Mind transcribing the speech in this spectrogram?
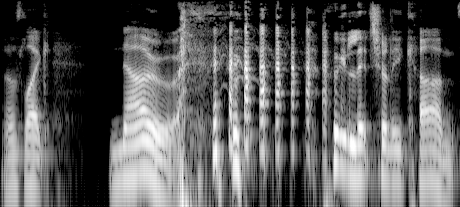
And I was like, "No, we literally can't,"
